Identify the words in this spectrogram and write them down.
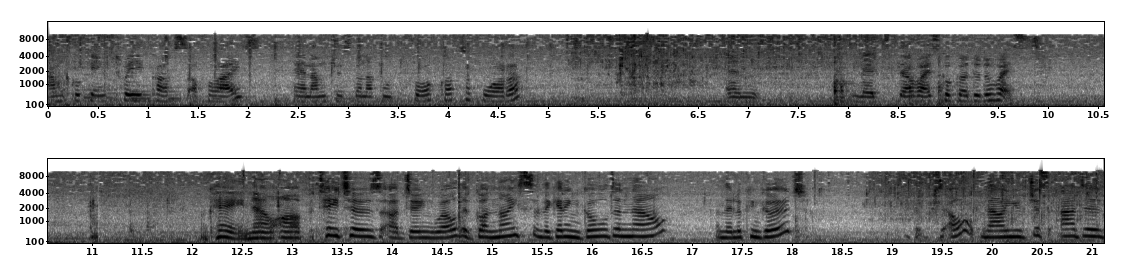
am cooking three cups of rice and I'm just gonna put four cups of water and let the rice cooker do the rest. Okay, now our potatoes are doing well. They've gone nice and they're getting golden now and they're looking good. Oh, now you've just added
